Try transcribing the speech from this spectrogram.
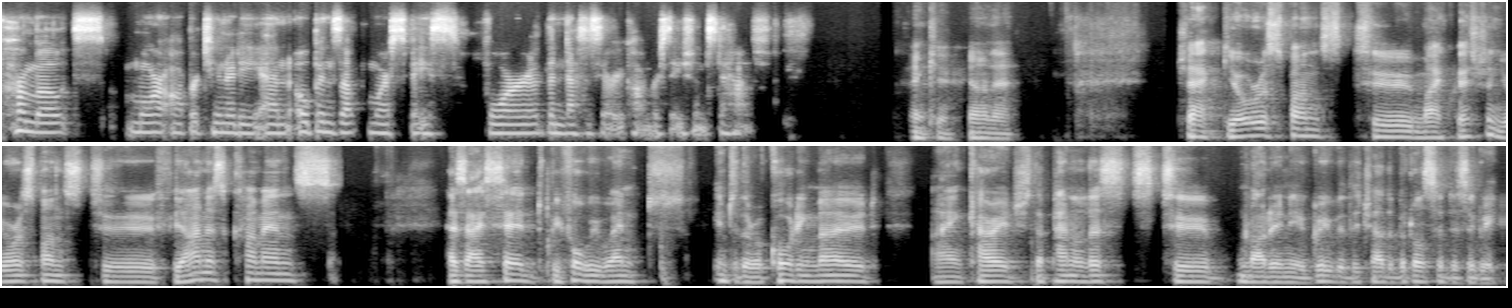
promotes more opportunity and opens up more space for the necessary conversations to have. Thank you, Fiana. Jack, your response to my question, your response to Fiana's comments. As I said before we went into the recording mode, I encourage the panelists to not only agree with each other, but also disagree.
